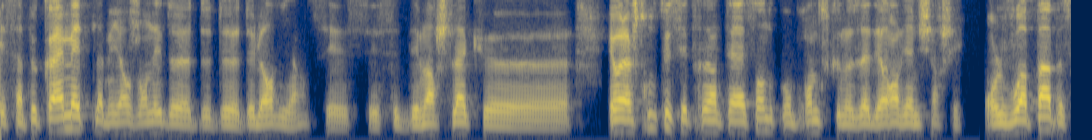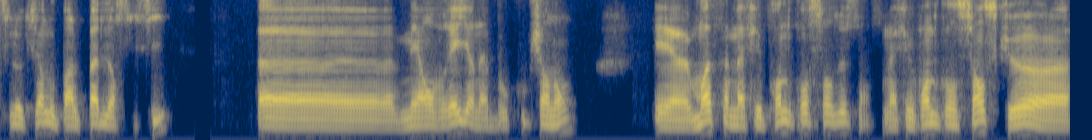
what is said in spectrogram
Et ça peut quand même être la meilleure journée de, leur vie. Hein. C'est cette démarche-là que. Et voilà, je trouve que c'est très intéressant de comprendre ce que nos adhérents viennent chercher. On ne le voit pas parce que nos clients ne nous parlent pas de leurs soucis. Euh, mais en vrai, il y en a beaucoup qui en ont. Et moi, ça m'a fait prendre conscience de ça. Ça m'a fait prendre conscience que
